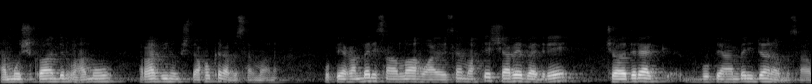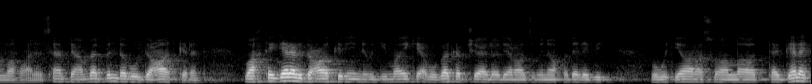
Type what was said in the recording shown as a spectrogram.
همو اشکاندن و همو روین و پشتاخو کرا بسرمانه و پیغمبری صلی الله علیه وسلم وقتی شر بدره چادرك بو پیغمبری دانا بو صلی الله علیه وسلم پیغمبر بنده بو دعات کرن. وقت گلک دعا کرین و دیمایی که ابو بکر چه علالی رازو بنا خدا لبید و قلت يا رسول الله تقلك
